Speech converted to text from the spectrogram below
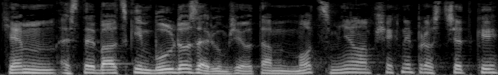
těm estebáckým buldozerům, že jo, tam moc měla všechny prostředky,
